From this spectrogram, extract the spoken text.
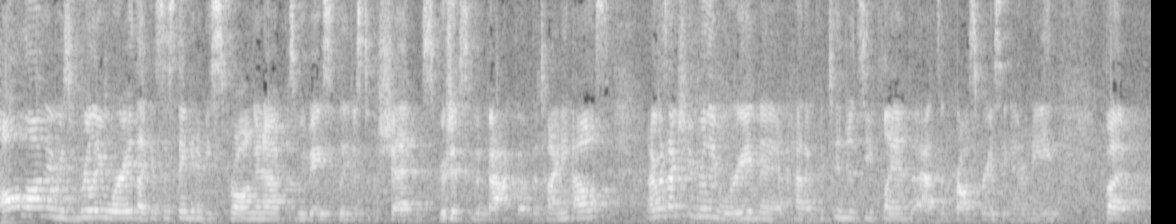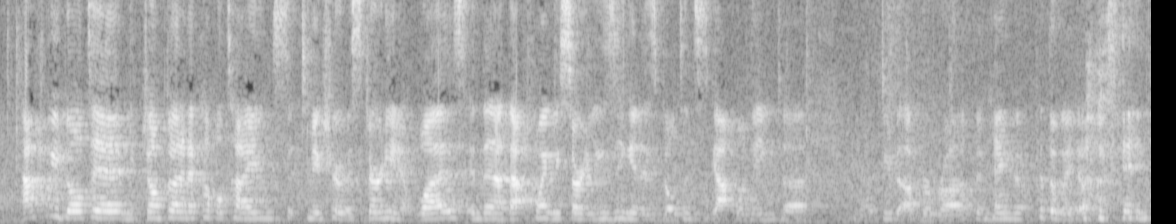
All along I was really worried like is this thing going to be strong enough because we basically just took a shed and screwed it to the back of the tiny house. I was actually really worried and I had a contingency plan to add some cross bracing underneath but after we built it we jumped on it a couple times to make sure it was sturdy and it was and then at that point we started using it as built-in scaffolding to you know do the upper roof and hang the, put the windows in.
